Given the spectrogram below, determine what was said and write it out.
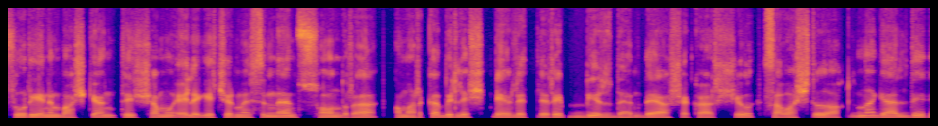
Suriye'nin başkenti Şam'ı ele geçirmesinden sonra Amerika Birleşik Devletleri birden DAEŞ'e karşı savaştığı aklına geldi.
